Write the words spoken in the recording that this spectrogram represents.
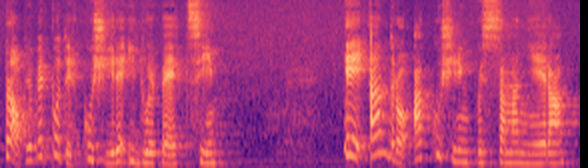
proprio per poter cucire i due pezzi. E andrò a cucire in questa maniera.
